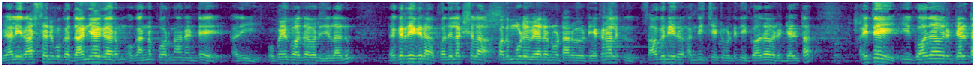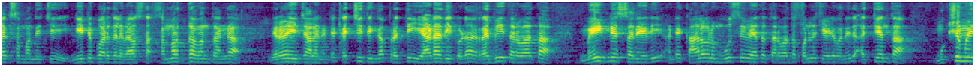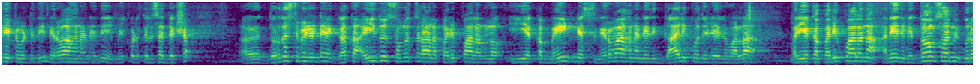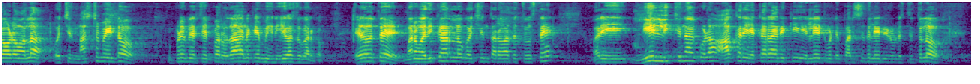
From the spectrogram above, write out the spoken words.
ఇవాళ ఈ రాష్ట్రానికి ఒక ధాన్యాగారం ఒక అన్నపూర్ణ అని అంటే అది ఉభయ గోదావరి జిల్లాలు. దగ్గర దగ్గర పది లక్షల పదమూడు వేల నూట అరవై ఒకటి ఎకరాలకు సాగునీరు అందించేటువంటిది గోదావరి డెల్టా. అయితే ఈ గోదావరి డెల్టాకు సంబంధించి నీటిపారుదల వ్యవస్థ సమర్థవంతంగా నిర్వహించాలనంటే ఖచ్చితంగా ప్రతి ఏడాది కూడా రబీ తర్వాత మెయింటెనెన్స్ అనేది అంటే కాలువలు మూసివేత తర్వాత పనులు చేయడం అనేది అత్యంత ముఖ్యమైనటువంటిది. నిర్వహణ అనేది మీకు కూడా తెలుసు అధ్యక్ష. దురదృష్టం ఏంటంటే గత ఐదు సంవత్సరాల పరిపాలనలో ఈ యొక్క మెయింటెనెన్స్ నిర్వహణ అనేది గాలి కొదిడేయడం వల్ల మరి యొక్క పరిపాలన అనేది విధ్వంసానికి గురవడం వల్ల వచ్చిన నష్టం ఏంటో ఇప్పుడే మీరు చెప్పారు. ఉదాహరణకి మీ నియోజకవర్గం. ఏదైతే మనం అధికారంలోకి వచ్చిన తర్వాత చూస్తే మరి నీళ్ళు ఇచ్చినా కూడా ఆఖరి ఎకరానికి వెళ్ళేటువంటి పరిస్థితి లేనిటువంటి స్థితిలో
